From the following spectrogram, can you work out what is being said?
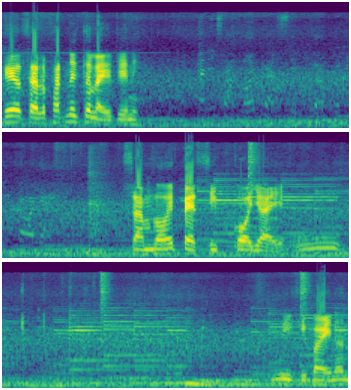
แก้วสารพัดนึกเท่าไหร่เจนี่อันนี้สามร้อยแปดสิบแต่ตัวนี้กอใหญ่ สามร้อยแปดสิบกอใหญ่อู้มีกี่ใบนั่น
